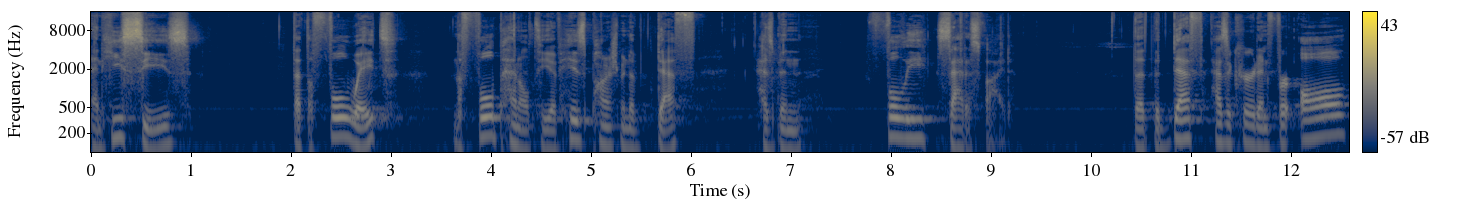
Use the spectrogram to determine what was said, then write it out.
and he sees that the full weight and the full penalty of his punishment of death has been fully satisfied. That the death has occurred, and for all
